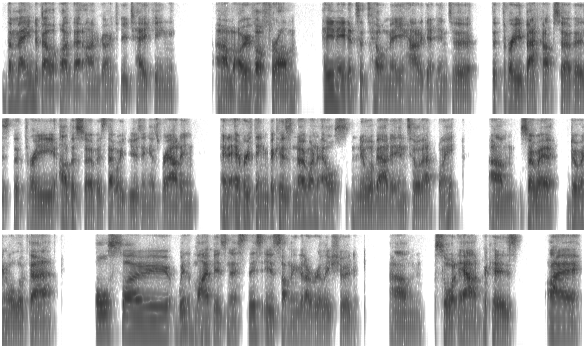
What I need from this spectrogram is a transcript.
the main developer that I'm going to be taking um, over from, he needed to tell me how to get into the three backup servers, the three other servers that we're using as routing and everything because no one else knew about it until that point. Um, so we're doing all of that. Also, with my business, this is something that I really should um, sort out because I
